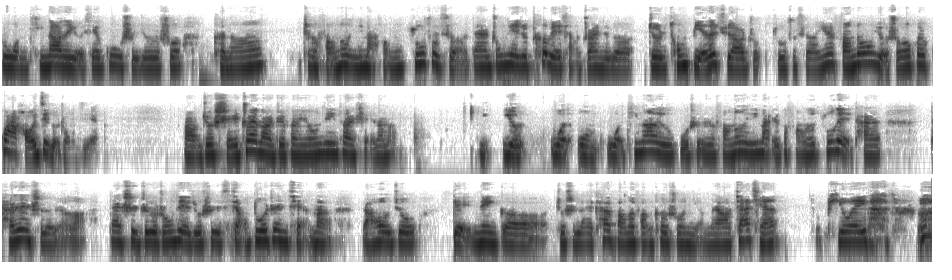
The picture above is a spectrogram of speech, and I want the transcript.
就我们听到的有些故事，就是说可能这个房东已经把房子租出去了，但是中介就特别想赚这个，就是从别的渠道租租出去了，因为房东有时候会挂好几个中介，啊，就谁赚到这份佣金算谁的嘛。有我我我听到一个故事是，房东已经把这个房子租给他他认识的人了，但是这个中介就是想多挣钱嘛，然后就给那个就是来看房的房客说你们要加钱，就 PUA 他，就是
